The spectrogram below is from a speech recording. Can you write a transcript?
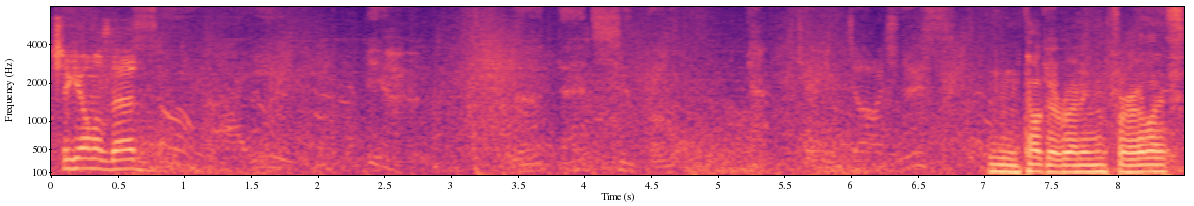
Shiggy almost dead. Not that simple. Can you dodge this? Mm, Toga running for her life.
